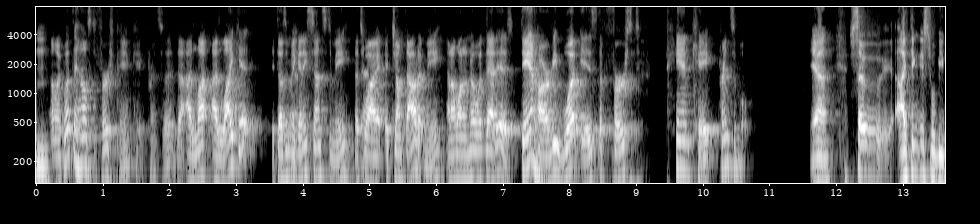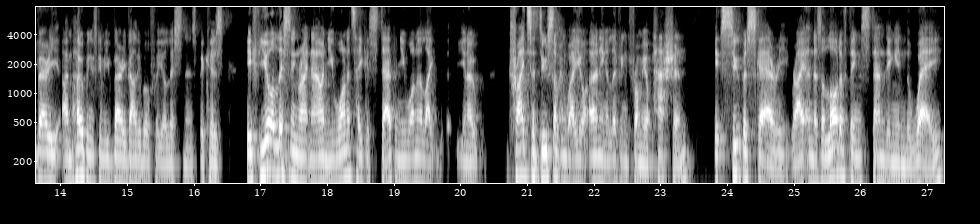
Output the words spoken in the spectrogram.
Mm. I'm like, what the hell's the first pancake principle? I, li- I like it. It doesn't make yeah. any sense to me. That's yeah. why it jumped out at me, and I want to know what that is. Dan Harvey, what is the first pancake principle? Yeah. So I think this will be very, I'm hoping it's going to be very valuable for your listeners because if you're listening right now and you want to take a step and you want to, like, you know, try to do something where you're earning a living from your passion, it's super scary, right? And there's a lot of things standing in the way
